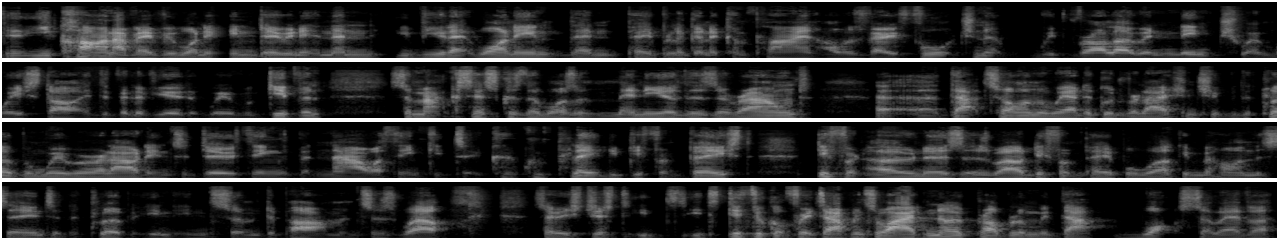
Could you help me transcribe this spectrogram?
you can't have everyone in doing it, and then if you let one in, then people are going to complain. I was very fortunate with Rollo and Lynch when we started the Villa View that we were given some access because there wasn't many others around uh, at that time, and we had a good relationship with the club, and we were allowed in to do things. But now I think it's a completely different beast, different owners as well, different people working behind the scenes at the club in, in some departments as well. So it's just it's it's difficult for it to happen. So I had no problem with that whatsoever.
